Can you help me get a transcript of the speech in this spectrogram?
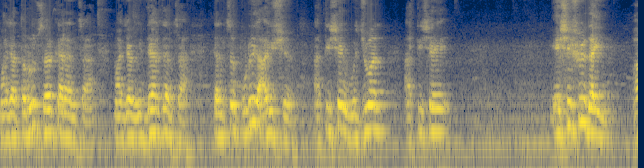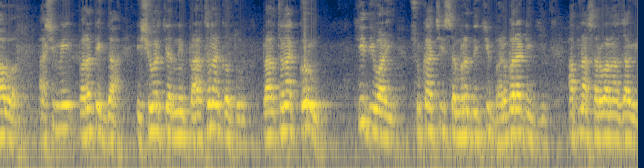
माझ्या तरुण सहकाऱ्यांचा माझ्या विद्यार्थ्यांचा त्यांचं पुढील आयुष्य अतिशय उज्ज्वल अतिशय यशस्वीदायी व्हावं अशी मी परत एकदा ईश्वरचरणी प्रार्थना करतो. प्रार्थना करून ही दिवाळी सुखाची समृद्धीची भरभराटीची आपणा सर्वांना जावी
